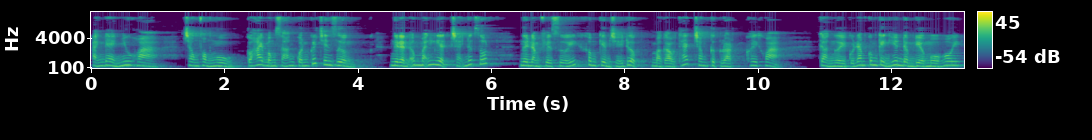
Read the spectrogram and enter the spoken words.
ánh đèn nhu hòa, trong phòng ngủ có hai bóng dáng quấn quýt trên giường. Người đàn ông mãnh liệt chạy nước rút, người nằm phía dưới không kiềm chế được mà gào thét trong cực loạt khuây khỏa cả người của nam công kình hiên đầm đìa mồ hôi,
